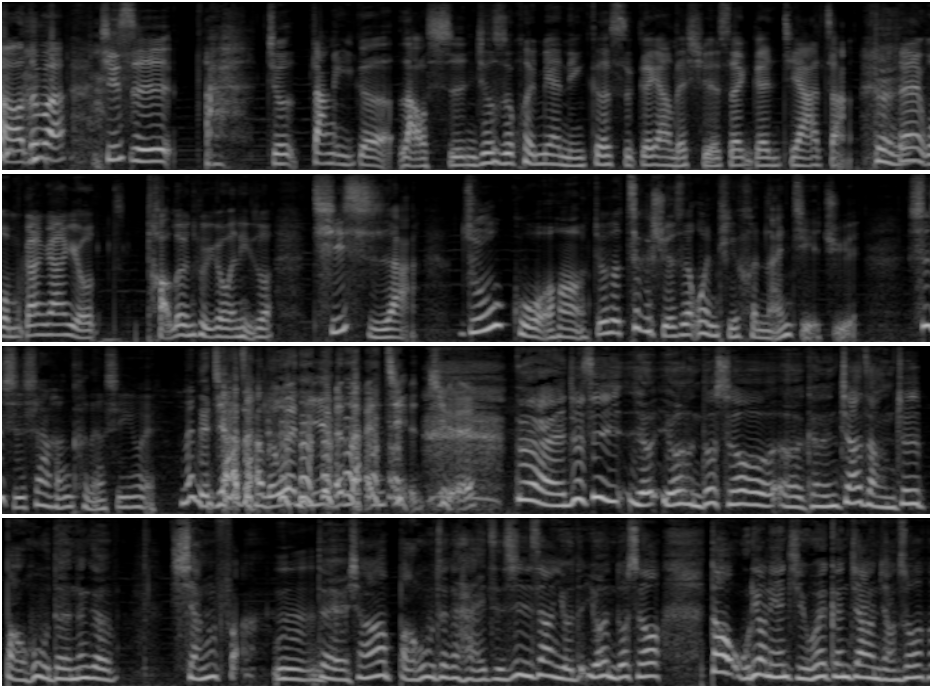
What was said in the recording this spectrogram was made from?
好，那么其实啊。就当一个老师，你就是会面临各式各样的学生跟家长。对。但是我们刚刚有讨论出一个问题，说其实啊，如果哈，就是这个学生问题很难解决，事实上很可能是因为那个家长的问题也很难解决。对，就是有有很多时候，呃，可能家长就是保护的那个。想法，嗯，对，想要保护这个孩子。事实上，有的有很多时候，到五六年级，我会跟家长讲说：“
